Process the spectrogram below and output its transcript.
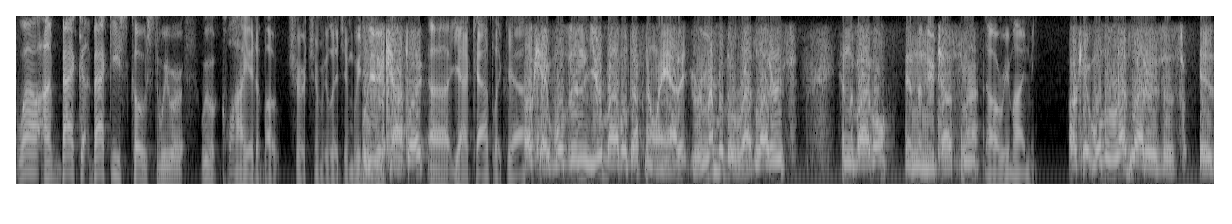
Well, uh, back back East Coast, we were we were quiet about church and religion. We didn't you do Catholic? Uh, yeah, Catholic. Yeah. Okay, well then your Bible definitely had it. You remember the red letters in the Bible in the New Testament? Oh, remind me. Okay, well the red letters is is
